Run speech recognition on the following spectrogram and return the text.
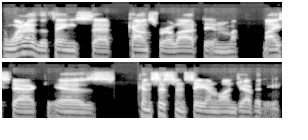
one of the things that counts for a lot in my, my stack is consistency and longevity.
